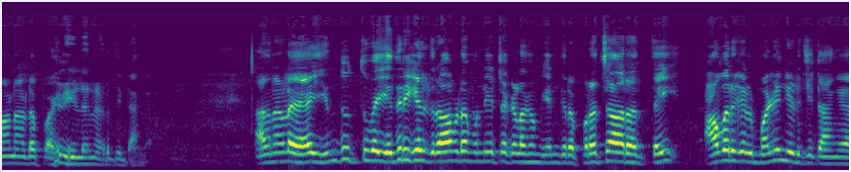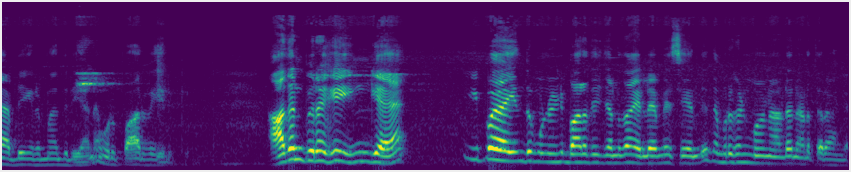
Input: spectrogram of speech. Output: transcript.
மாநாடை பழனியில் நடத்திட்டாங்க. அதனால் இந்துத்துவ எதிரிகள் திராவிட முன்னேற்ற கழகம் என்கிற பிரச்சாரத்தை அவர்கள் மழுங்கடிச்சிட்டாங்க அப்படிங்கிற மாதிரியான ஒரு பார்வை இருக்குது அதன் பிறகு இங்கே இப்போ இந்து முன்னணி பாரதிய ஜனதா எல்லாமே சேர்ந்து இந்த முருகன் மாநாடை நடத்துகிறாங்க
